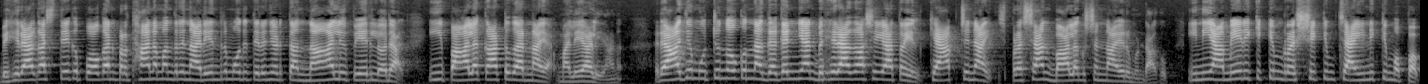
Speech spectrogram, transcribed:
ബഹിരാകാശത്തേക്ക് പോകാൻ പ്രധാനമന്ത്രി നരേന്ദ്രമോദി തിരഞ്ഞെടുത്ത നാലു പേരിൽ ഒരാൾ ഈ പാലക്കാട്ടുകാരനായ മലയാളിയാണ്. രാജ്യം ഉറ്റുനോക്കുന്ന ഗഗൻയാൻ ബഹിരാകാശ യാത്രയിൽ ക്യാപ്റ്റനായി പ്രശാന്ത് ബാലകൃഷ്ണൻ നായരും ഉണ്ടാകും. ഇനി അമേരിക്കയ്ക്കും റഷ്യയ്ക്കും ചൈനയ്ക്കും ഒപ്പം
